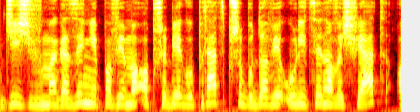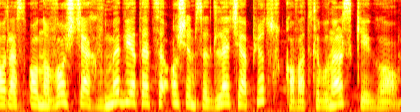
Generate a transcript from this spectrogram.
Dziś w magazynie powiemy o przebiegu prac przy budowie ulicy Nowy Świat oraz o nowościach w Mediatece 800-lecia Piotrkowa Trybunalskiego.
